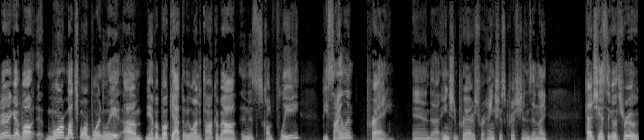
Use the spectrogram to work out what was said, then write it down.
very good. Well, more, much more importantly, um, you have a book out that we wanted to talk about, and it's called "Flee, Be Silent, Pray," and uh, ancient prayers for anxious Christians. And I had a chance to go through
